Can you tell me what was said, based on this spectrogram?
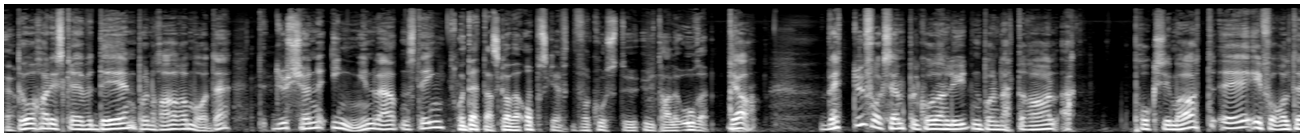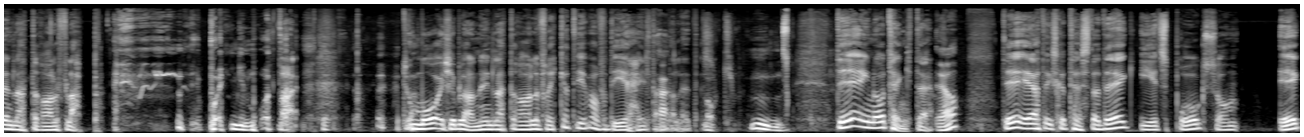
Da har de skrevet D-en på en rar måte. Du skjønner ingen verdens ting. Og dette skal være oppskriften for hvordan du uttaler ordet. Ja. Vet du eksempel hvordan lyden på en lateral proksimat er i forhold til en lateral flapp? På ingen måte. Du må ikke blande inn laterale frikativer, for de er helt annerledes. Nok. Det jeg nå tenkte, Ja. det er at jeg skal teste deg i et språk som jeg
